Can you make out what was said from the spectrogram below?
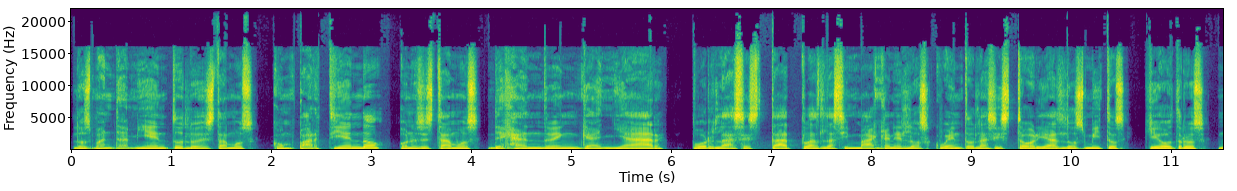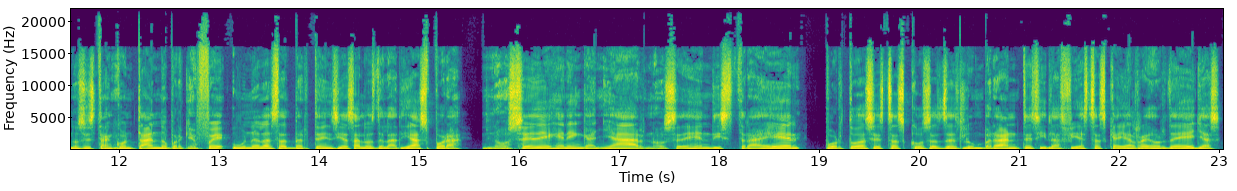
los mandamientos, los estamos compartiendo o nos estamos dejando engañar por las estatuas, las imágenes, los cuentos, las historias, los mitos que otros nos están contando, porque fue una de las advertencias a los de la diáspora. No se dejen engañar, no se dejen distraer por todas estas cosas deslumbrantes y las fiestas que hay alrededor de ellas.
